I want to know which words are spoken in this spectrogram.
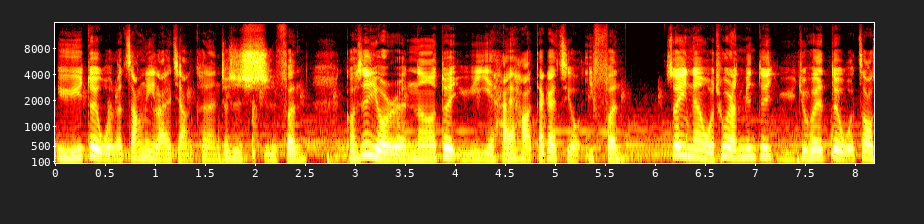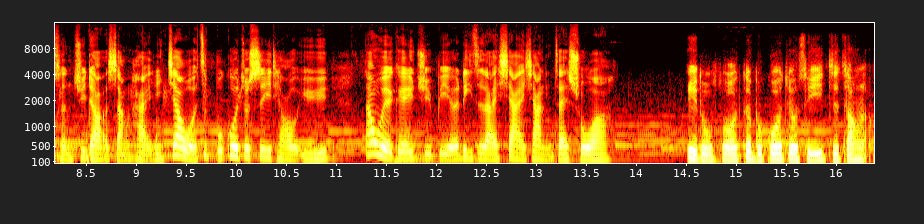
鱼对我的张力来讲可能就是十分，可是有人呢对鱼也还好，大概只有一分。所以呢，我突然面对鱼就会对我造成巨大的伤害。你叫我这不过就是一条鱼，那我也可以举别的例子来吓一吓你再说啊。例如说，这不过就是一只蟑螂。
